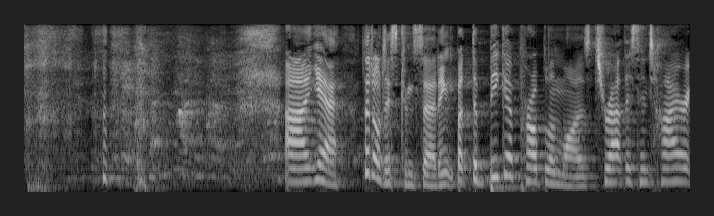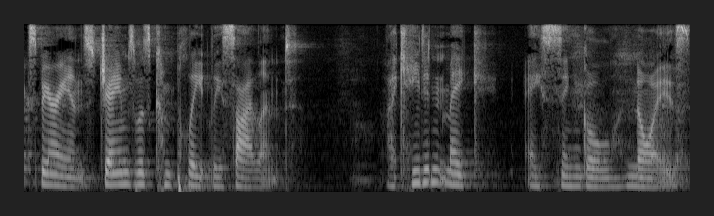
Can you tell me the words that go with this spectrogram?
uh, yeah, little disconcerting. But the bigger problem was throughout this entire experience, James was completely silent. Like he didn't make a single noise.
